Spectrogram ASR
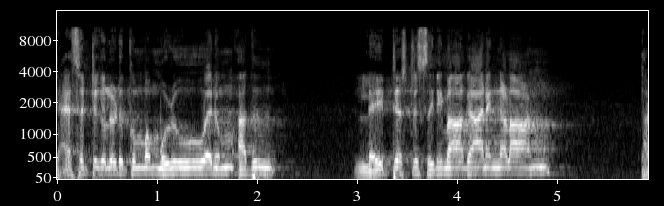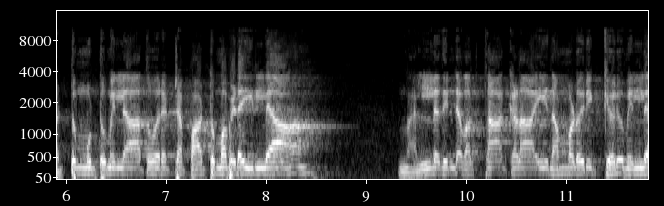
കാസറ്റുകൾ എടുക്കുമ്പോൾ മുഴുവനും അത് ലേറ്റസ്റ്റ് സിനിമാ ഗാനങ്ങളാണ്. തട്ടും മുട്ടുമില്ലാത്ത ഒരൊറ്റ പാട്ടും അവിടെ ഇല്ല. നല്ലതിന്റെ വക്താക്കളായി നമ്മൾ ഒരിക്കലുമില്ല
